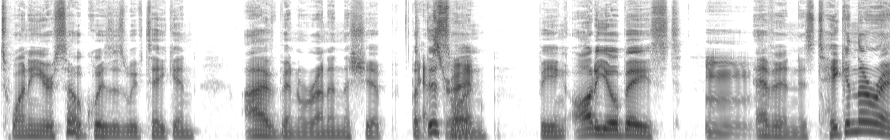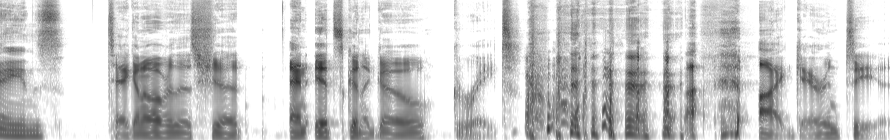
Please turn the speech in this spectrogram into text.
20 or so quizzes we've taken, I've been running the ship. But Damn this straight. one, being audio based, Mm, Evan is taking the reins. taking over this shit, and it's gonna go great. I guarantee it.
